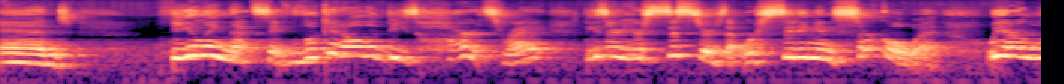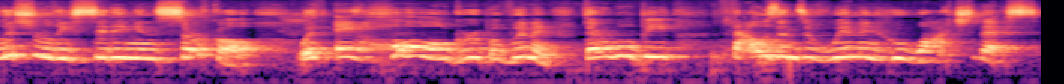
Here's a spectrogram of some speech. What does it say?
and feeling that safe. Look at all of these hearts, right? These are your sisters that we're sitting in circle with. We are literally sitting in circle with a whole group of women. There will be thousands of women who watch this.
